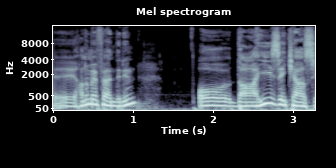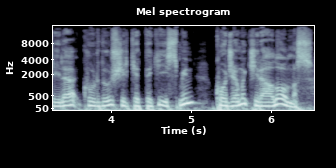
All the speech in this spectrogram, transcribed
e, hanımefendinin o dahi zekasıyla kurduğu şirketteki ismin kocamı kiralı olması.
